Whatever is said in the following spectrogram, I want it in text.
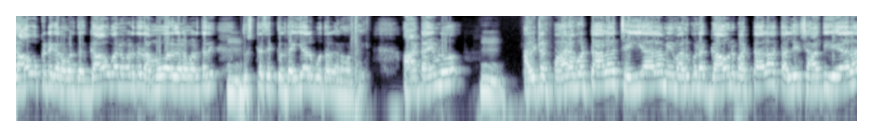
గావు ఒక్కటే కనబడుతుంది. గావు కనబడుతుంది అమ్మవారు కనబడుతుంది ఉమ్, దుష్ట శక్తులు దయ్యాలు భూతాలు కనబడతాయి. ఆ టైంలో ఉమ్, అవి ఇట్లా పారగొట్టాలా చెయ్యాలా మేము అనుకున్న గావుని పట్టాలా తల్లిని శాంతి చేయాలా.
